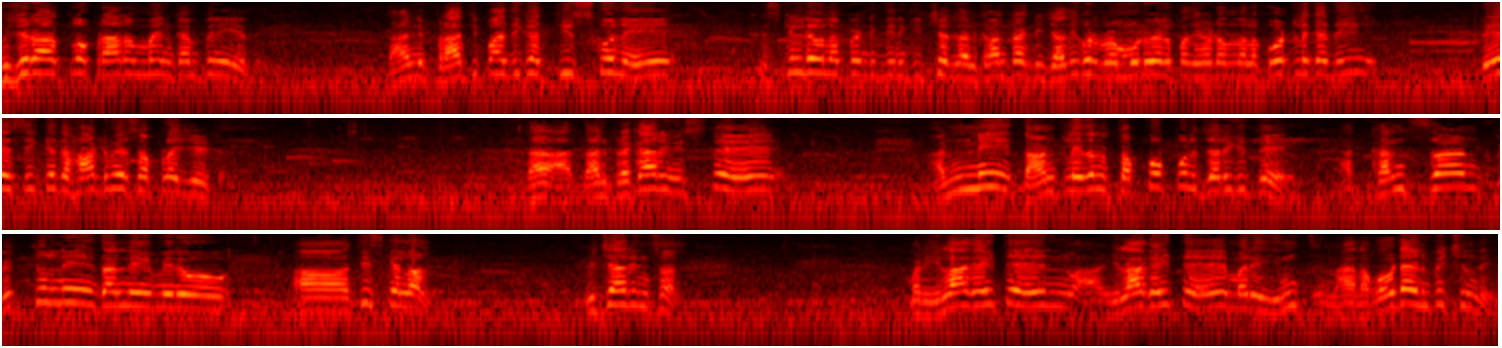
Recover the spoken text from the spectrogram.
గుజరాత్లో ప్రారంభమైన కంపెనీ ఇది. దాన్ని ప్రాతిపాదిక తీసుకొని స్కిల్ డెవలప్మెంట్ దీనికి ఇచ్చారు. దాని కాంట్రాక్ట్ ఇచ్చి అది కూడా మూడు వేల పదిహేడు వందల కోట్లకి అది బేసిక్ అది హార్డ్వేర్ సప్లై చేయటం. దా- దాని ప్రకారం ఇస్తే అన్ని దాంట్లో ఏదైనా తప్పప్పులు జరిగితే ఆ కన్సర్న్ వ్యక్తుల్ని దాన్ని మీరు తీసుకెళ్ళాలి విచారించాలి. మరి ఇలాగైతే ఇలాగైతే మరి ఇంత నాకు ఒకటే అనిపించింది.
